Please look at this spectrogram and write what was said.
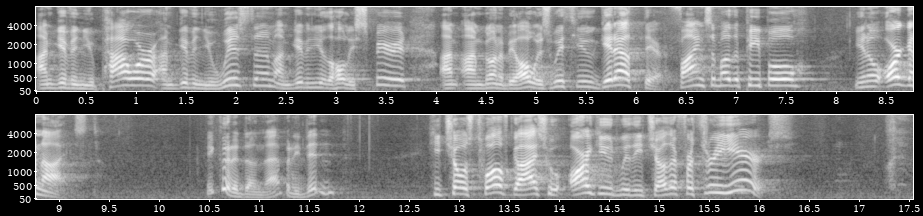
I'm giving you power, I'm giving you wisdom, I'm giving you the Holy Spirit, I'm, I'm going to be always with you. Get out there, find some other people, you know, organized. He could have done that, but he didn't. He chose 12 guys who argued with each other for three years.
